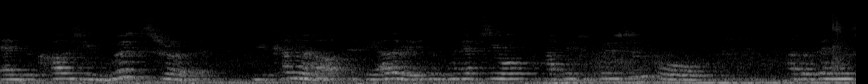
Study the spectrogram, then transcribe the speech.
and because you work through it, you come out at the other end, and perhaps you're a better person, or other things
